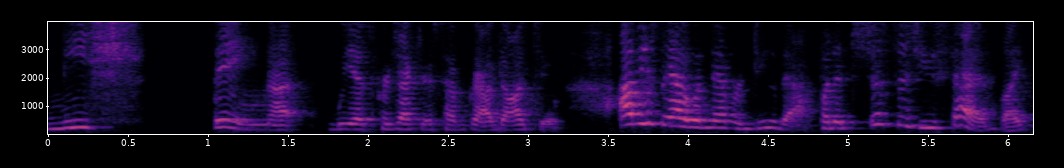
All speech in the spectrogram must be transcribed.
niche thing that we as projectors have grabbed onto. Obviously, I would never do that, but it's just as you said, like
